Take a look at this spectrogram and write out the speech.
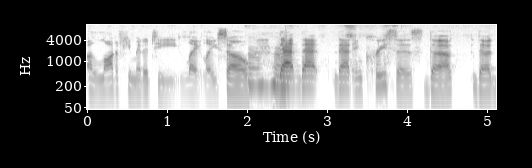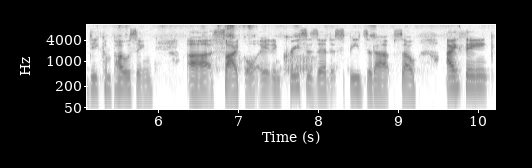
a lot of humidity lately, so mm-hmm. that that that increases the the decomposing uh, cycle. It increases it, it speeds it up. So I think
